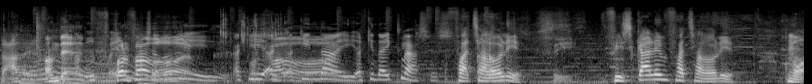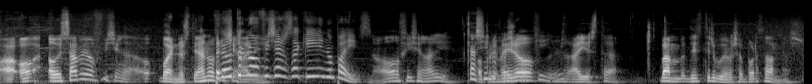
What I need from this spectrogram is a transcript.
Sabe? Onde, por favor. Aquí, por favor. aquí, dai, aquí dai clases. Fachadolid. Sí. Fiscal en Fachadolid. No, o, o exame o fixen, o, bueno, este ano Pero tú non fixeras aquí no país. No, fixen ali. Casi o primeiro, no aquí, eh? aí está. Van, distribuímose por zonas.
